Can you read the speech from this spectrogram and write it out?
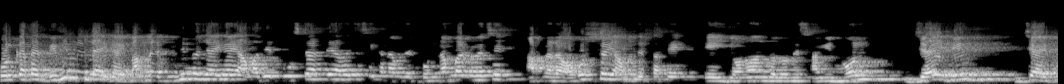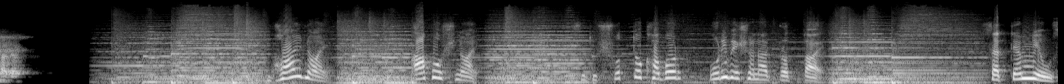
কলকাতার বিভিন্ন জায়গায়, বাংলার বিভিন্ন জায়গায় আমাদের পোস্টার দেওয়া হয়েছে, সেখানে আমাদের ফোন নাম্বার রয়েছে। আপনারা অবশ্যই আমাদের সাথে এই জন আন্দোলনে সামিল হন। জয় হিন্দ, জয় ভারত। ভয় নয়, আপোষ নয়, শুধু সত্য খবর, পরিবেশনার প্রত্যয়। সত্যম নিউজ।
